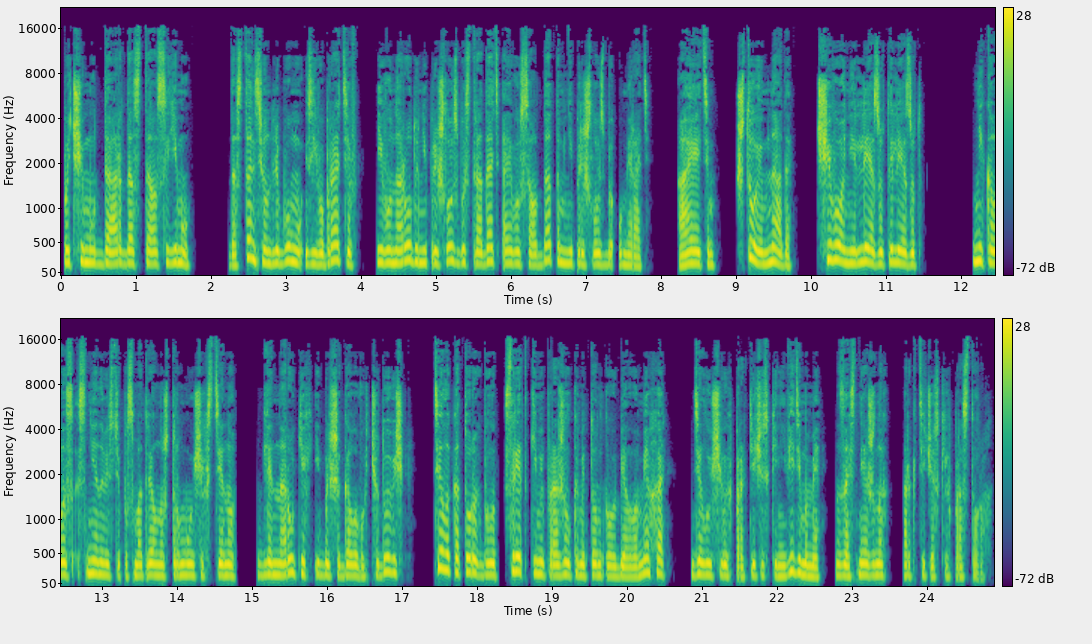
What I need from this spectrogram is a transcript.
Почему дар достался ему? Достанься он любому из его братьев, его народу не пришлось бы страдать, а его солдатам не пришлось бы умирать. А этим? Что им надо? Чего они лезут и лезут? Николас с ненавистью посмотрел на штурмующих стену длинноруких и большеголовых чудовищ, тело которых было с редкими прожилками тонкого белого меха, делающего их практически невидимыми на заснеженных арктических просторах.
